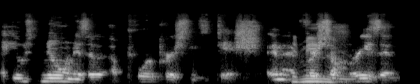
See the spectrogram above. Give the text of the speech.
It was known as a, a poor person's dish, and for some reason,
